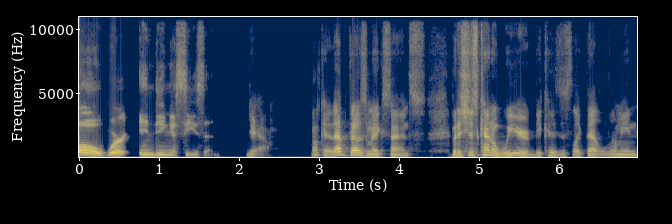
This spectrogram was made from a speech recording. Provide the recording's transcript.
oh, we're ending a season. Yeah. Okay, that does make sense. But it's just kind of weird because it's like that. I mean,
